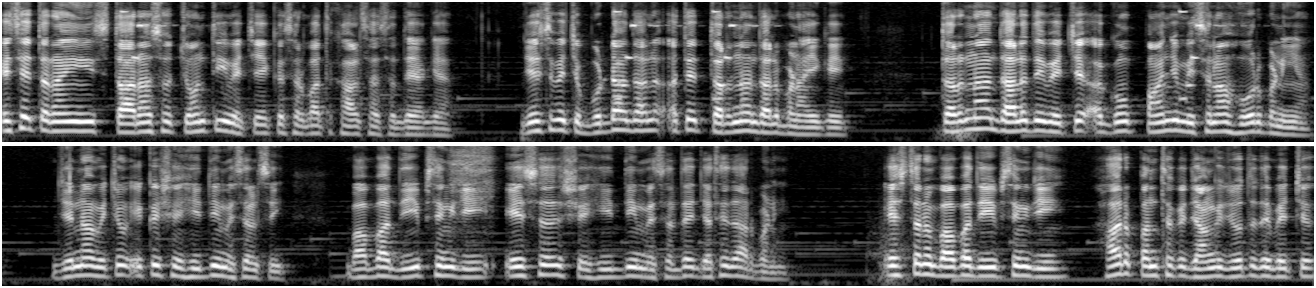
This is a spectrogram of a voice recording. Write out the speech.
ਇਸੇ ਤਰ੍ਹਾਂ ਹੀ 1734 ਵਿੱਚ ਇੱਕ ਸਰਬੱਤ ਖਾਲਸਾ ਸੱਦਿਆ ਗਿਆ। ਜਿਸ ਵਿੱਚ ਬੁੱਢਾ ਦਲ ਅਤੇ ਤਰਨਾ ਦਲ ਬਣਾਏ ਗਏ। ਤਰਨਾ ਦਲ ਦੇ ਵਿੱਚ ਅੱਗੋਂ ਪੰਜ ਮਿਸਲਾਂ ਹੋਰ ਬਣੀਆਂ, ਜਿਨ੍ਹਾਂ ਵਿੱਚੋਂ ਇੱਕ ਸ਼ਹੀਦੀ ਮਿਸਲ ਸੀ। ਬਾਬਾ ਦੀਪ ਸਿੰਘ ਜੀ ਇਸ ਸ਼ਹੀਦੀ ਮਿਸਲ ਦੇ ਜਥੇਦਾਰ ਬਣੇ। ਇਸ ਤਰ੍ਹਾਂ ਬਾਬਾ ਦੀਪ ਸਿੰਘ ਜੀ ਹਰ ਪੰਥਕ ਜੰਗ ਯੁੱਧ ਦੇ ਵਿੱਚ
